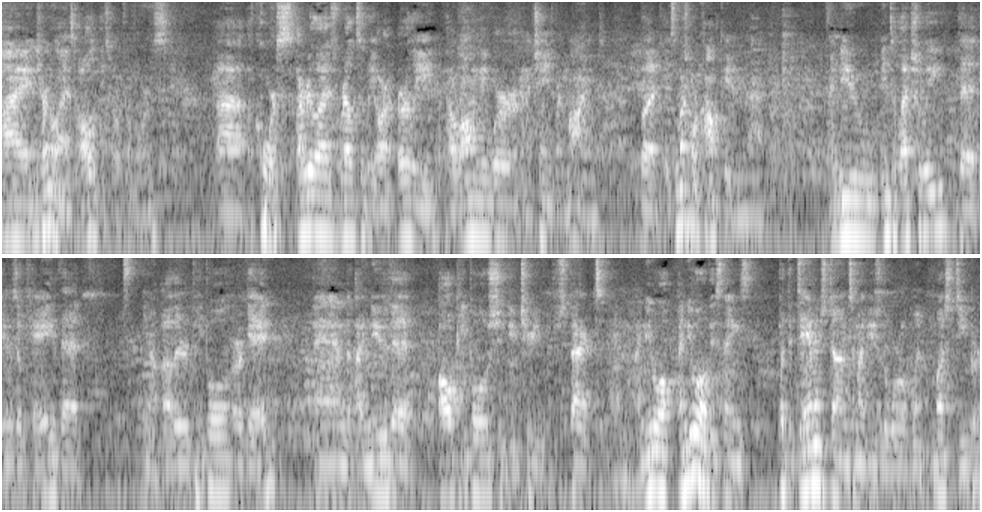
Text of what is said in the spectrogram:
I internalized all of these hurtful norms. Uh, of course, I realized relatively early how wrong they were, and I changed my mind. But it's much more complicated than that. I knew intellectually that it was okay that you know other people are gay, and I knew that all people should be treated with respect, and I knew all, I knew all these things, but the damage done to my views of the world went much deeper.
